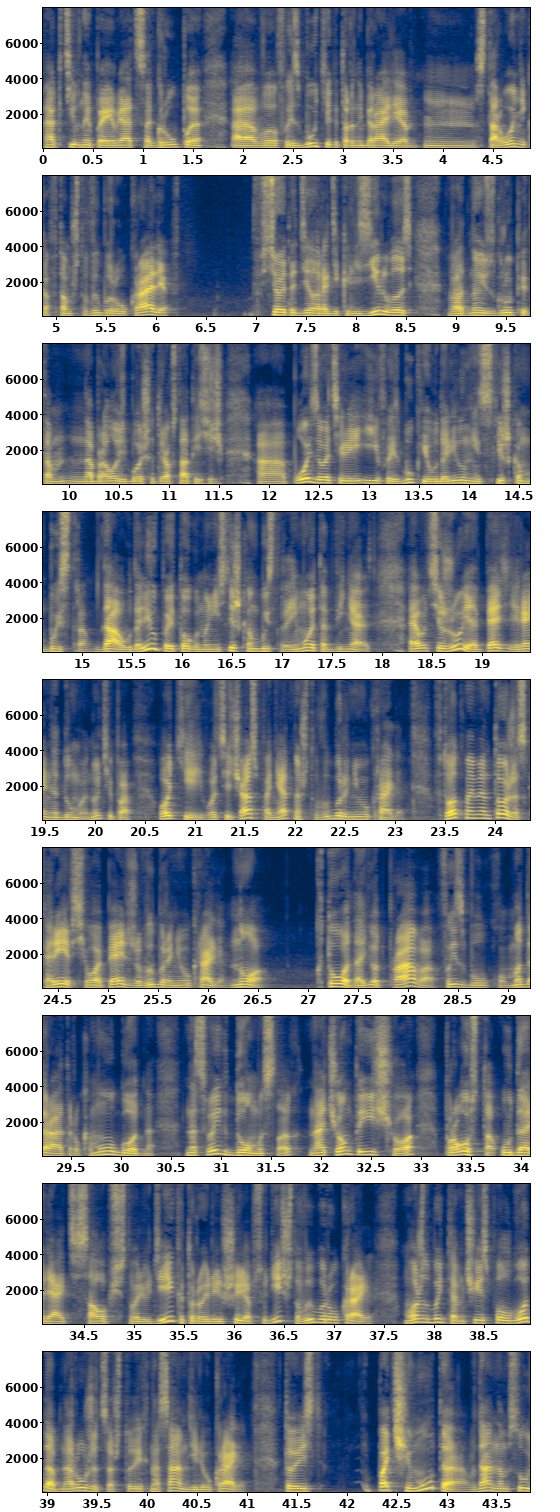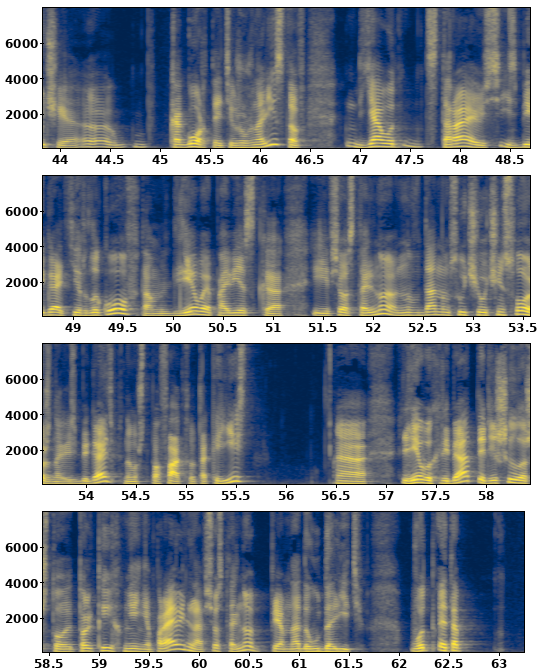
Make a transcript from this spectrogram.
активно появляться группы э, в Фейсбуке, которые набирали сторонников в том, что выборы украли. Все это дело радикализировалось. В одной из групп там набралось больше 300 тысяч а, пользователей, и Facebook ее удалил не слишком быстро. Да, удалил по итогу, но не слишком быстро. Ему это обвиняют. А я вот сижу и опять реально думаю, ну типа, окей, вот сейчас понятно, что выборы не украли. В тот момент тоже, скорее всего, опять же, выборы не украли. Но кто дает право Фейсбуку, модератору, кому угодно на своих домыслах, на чем-то еще просто удалять сообщество людей, которые решили обсудить, что выборы украли. Может быть, там через полгода обнаружится, что их на самом деле украли. То есть почему-то в данном случае э, когорты этих журналистов, я вот стараюсь избегать ярлыков, там, левая повестка и все остальное, но в данном случае очень сложно избегать, потому что по факту так и есть. Э, левых ребят решила, что только их мнение правильно, а все остальное прям надо удалить. Вот это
